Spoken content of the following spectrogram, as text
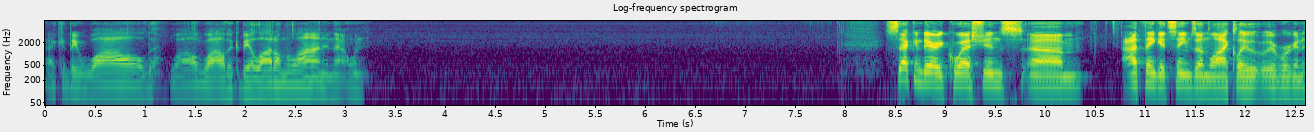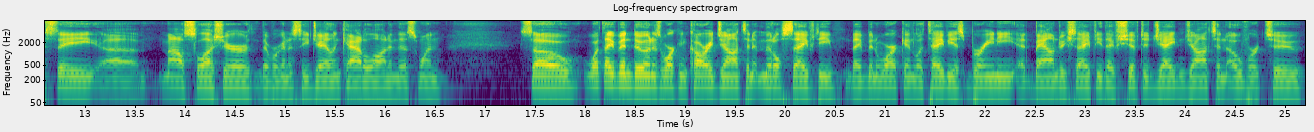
that could be wild, wild, wild. There could be a lot on the line in that one. Secondary questions. Um, I think it seems unlikely we're going to see uh, Myles Slusher, that we're going to see Jalen Catalon in this one. So what they've been doing is working Kari Johnson at middle safety. They've been working Latavious Brini at boundary safety. They've shifted Jaden Johnson over to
